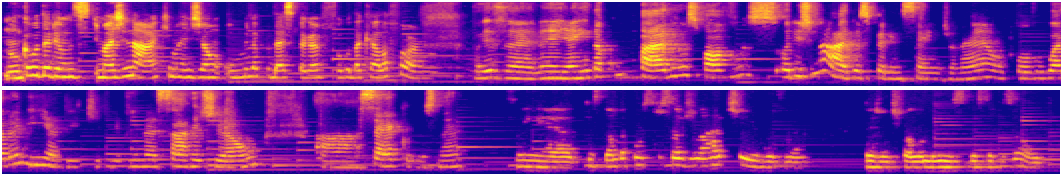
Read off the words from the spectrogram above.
Nunca poderíamos imaginar que uma região úmida pudesse pegar fogo daquela forma. Pois é, né, e ainda culparem os povos originários pelo incêndio, né, o povo guarani ali, que vive nessa região há séculos, né. Sim, é a questão da construção de narrativas, né, que a gente falou no início desse episódio.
